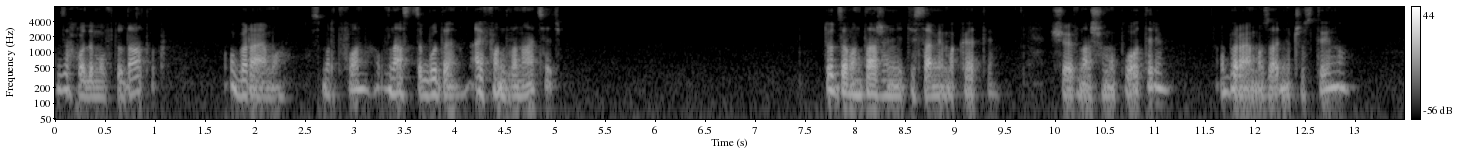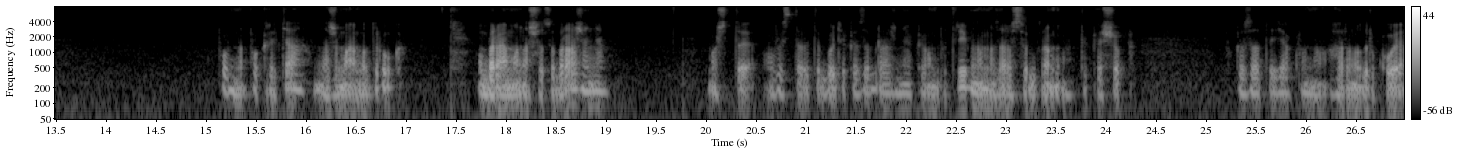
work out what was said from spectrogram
Заходимо в додаток, обираємо смартфон. В нас це буде iPhone 12. Тут завантажені ті самі макети, що і в нашому плотері. Обираємо задню частину, повне покриття, нажимаємо друк, обираємо наше зображення. Можете виставити будь-яке зображення, яке вам потрібно. Ми зараз виберемо таке, щоб показати, як воно гарно друкує.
